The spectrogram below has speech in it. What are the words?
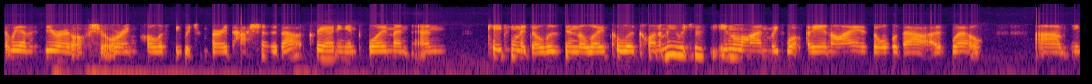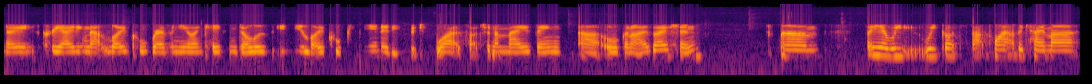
So we have a zero offshoring policy, which I'm very passionate about, creating employment and keeping the dollars in the local economy, which is in line with what BNI is all about as well. Um, you know, is creating that local revenue and keeping dollars in your local community, which is why it's such an amazing uh, organisation. Um, so yeah, we, we got to that point. I became a,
